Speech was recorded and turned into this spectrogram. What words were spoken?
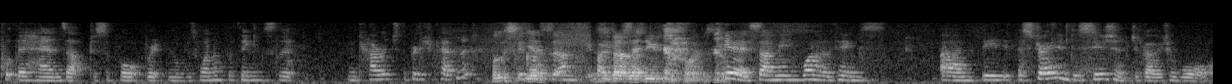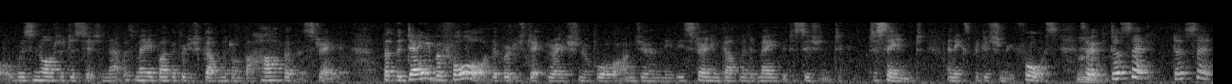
put their hands up to support Britain was one of the things that encouraged the British cabinet. Well, this, because yes. um, if I Newton's point, isn't it? Yes, I mean one of the things. Um, the Australian decision to go to war was not a decision that was made by the British government on behalf of Australia. But the day before the British declaration of war on Germany, the Australian government had made the decision to, to send an expeditionary force. Mm. So hmm. does that does that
